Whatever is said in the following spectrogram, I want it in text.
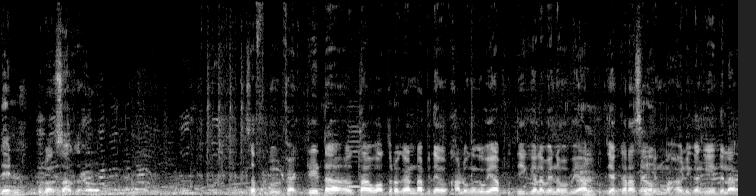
දෙන්න පුළුවන් සාකච්ඡා. ෆැක්ටරියට තව වතුර ගන්න අපි දැන් කළුගඟ ව්‍යාපෘතිය කියලා වෙනම ව්‍යාපෘතියක් කරා සර් කියන්නේ මහවැලි ගඟේ ඉඳලා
